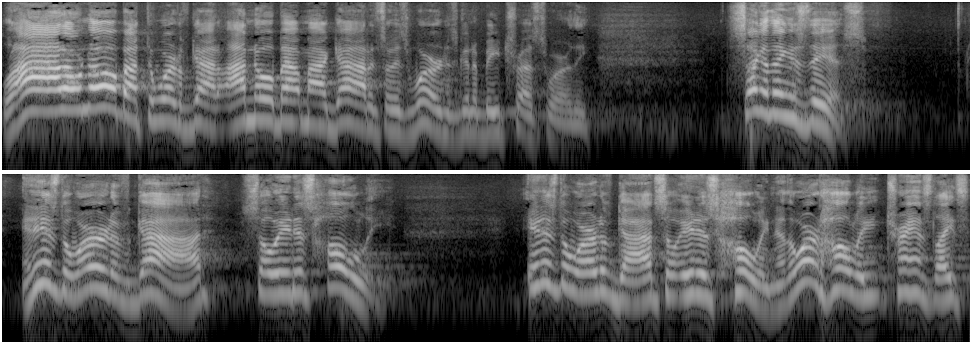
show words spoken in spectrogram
Well, I don't know about the Word of God. I know about my God, and so His Word is going to be trustworthy. Second thing is this it is the Word of God, so it is holy. It is the Word of God, so it is holy. Now, the word holy translates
